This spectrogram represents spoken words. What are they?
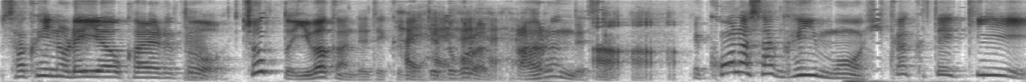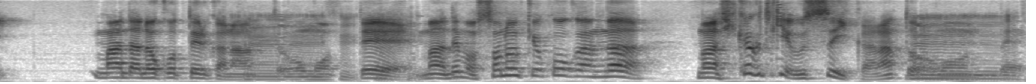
作品のレイヤーを変えると、ちょっと違和感出てくるっていうところがあるんですよ。でこの作品も比較的まだ残ってるかなと思ってまあでもその虚構感がまあ比較的薄いかなと思うんで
